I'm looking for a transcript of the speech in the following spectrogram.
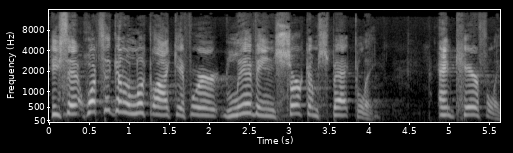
He said, What's it going to look like if we're living circumspectly and carefully?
